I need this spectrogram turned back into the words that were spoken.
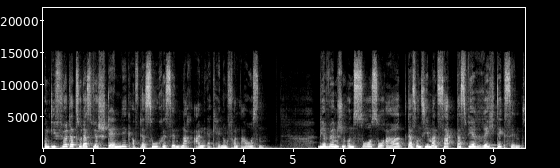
Und die führt dazu, dass wir ständig auf der Suche sind nach Anerkennung von außen. Wir wünschen uns so, so arg, dass uns jemand sagt, dass wir richtig sind,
